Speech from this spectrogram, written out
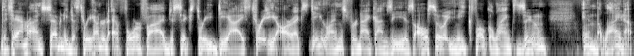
The Tamron 70 to 300 f4.5 to 6.3 Di3 RXD lens for Nikon Z is also a unique focal length zoom in the lineup.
